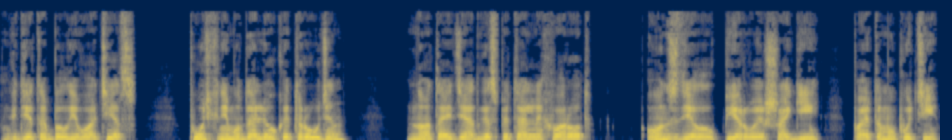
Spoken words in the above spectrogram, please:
Где-то был его отец, путь к нему далек и труден, но, отойдя от госпитальных ворот, он сделал первые шаги по этому пути.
